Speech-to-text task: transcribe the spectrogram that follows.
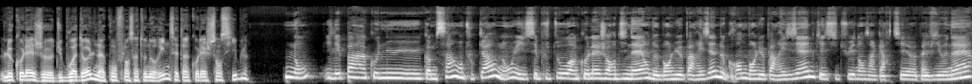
le collège du Bois d'Aulne à Conflans-Sainte-Honorine, c'est un collège sensible? Non, il n'est pas inconnu comme ça, en tout cas, non. C'est plutôt un collège ordinaire de banlieue parisienne, de grande banlieue parisienne, qui est situé dans un quartier euh, pavillonnaire.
